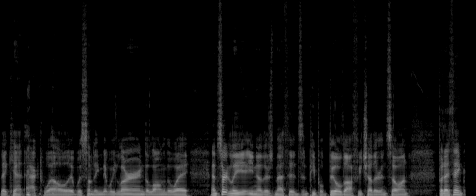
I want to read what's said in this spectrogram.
they can't act well. It was something that we learned along the way. And certainly you know there's methods and people build off each other and so on. But i think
